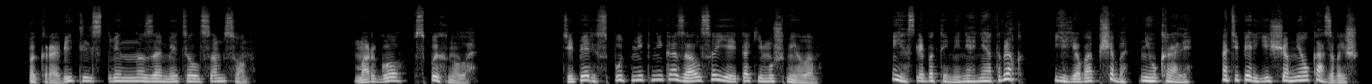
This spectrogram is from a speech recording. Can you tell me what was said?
— покровительственно заметил Самсон. Марго вспыхнула. Теперь спутник не казался ей таким уж милым. «Если бы ты меня не отвлек, ее вообще бы не украли. А теперь еще мне указываешь».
